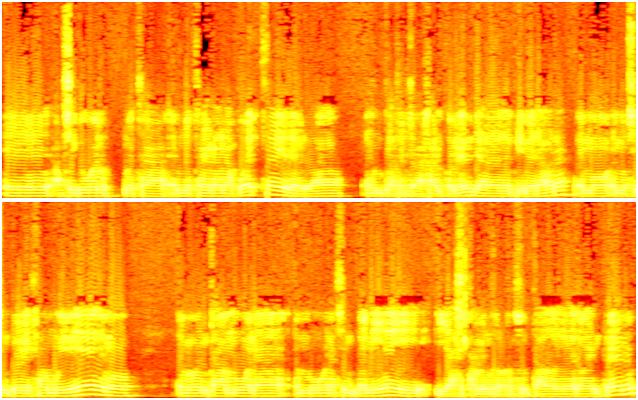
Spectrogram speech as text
Eh, así que bueno, nuestra, es nuestra gran apuesta y de verdad es un placer trabajar con él ya desde primera hora. Hemos, hemos sincronizado muy bien, hemos, hemos entrado en muy buena, en muy buena sintonía y, ya se están viendo los resultados de los entrenos.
